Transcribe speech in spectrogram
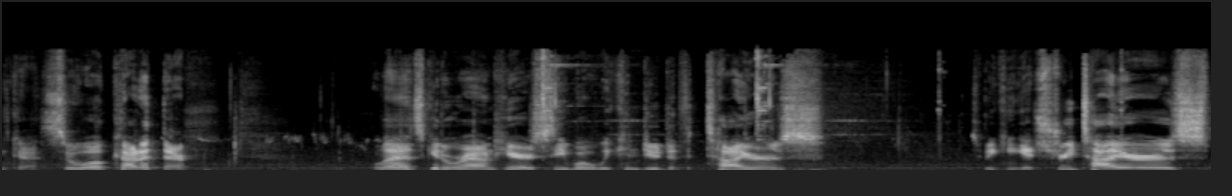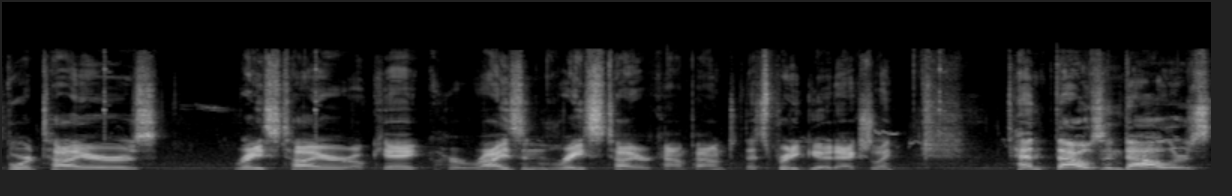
Okay, so we'll cut it there. Let's get around here, see what we can do to the tires. So we can get street tires, sport tires, race tire, okay. Horizon race tire compound. That's pretty good, actually. $10,000.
